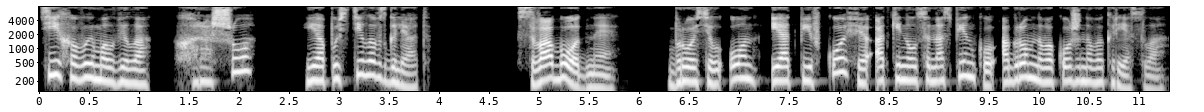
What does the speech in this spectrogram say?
тихо вымолвила «Хорошо» и опустила взгляд. «Свободные», — бросил он и, отпив кофе, откинулся на спинку огромного кожаного кресла.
